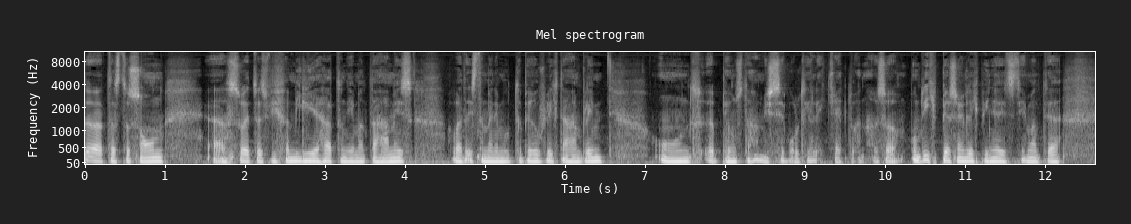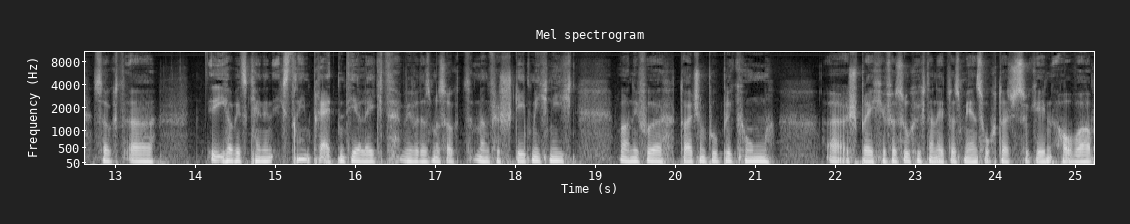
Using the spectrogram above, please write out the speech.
äh, dass der Sohn äh, so etwas wie Familie hat und jemand daheim ist, da ist dann meine Mutter beruflich daheim geblieben. Und bei uns daheim ist sehr wohl Dialekt geredet worden. Also, und ich persönlich bin ja jetzt jemand, der sagt, ich habe jetzt keinen extrem breiten Dialekt, wie man das mal sagt. Man versteht mich nicht. Wenn ich vor deutschem Publikum äh, spreche, versuche ich dann etwas mehr ins Hochdeutsch zu gehen. Aber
